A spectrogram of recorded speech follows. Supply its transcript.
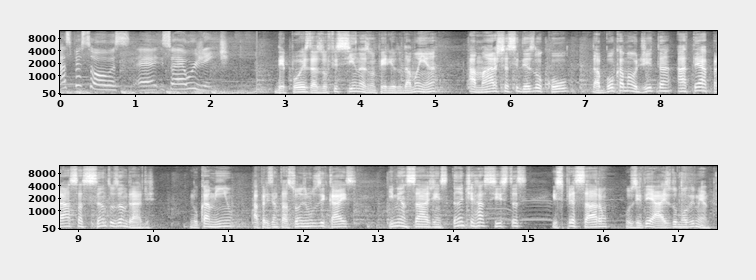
as pessoas. É, isso é urgente. Depois das oficinas no período da manhã, a marcha se deslocou da Boca Maldita até a Praça Santos Andrade. No caminho, apresentações musicais e mensagens antirracistas expressaram os ideais do movimento.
